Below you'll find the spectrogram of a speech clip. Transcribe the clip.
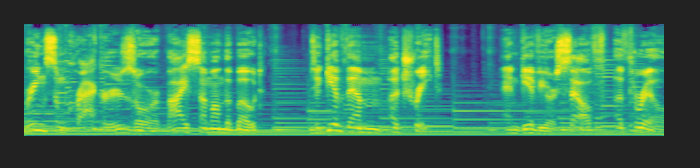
Bring some crackers or buy some on the boat to give them a treat and give yourself a thrill.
